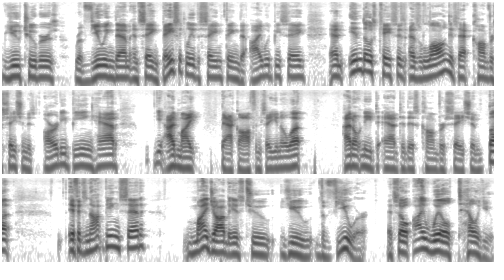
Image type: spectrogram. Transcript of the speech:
YouTubers reviewing them and saying basically the same thing that I would be saying. And in those cases, as long as that conversation is already being had, yeah, I might back off and say, you know what? I don't need to add to this conversation. But if it's not being said, my job is to you, the viewer. And so I will tell you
